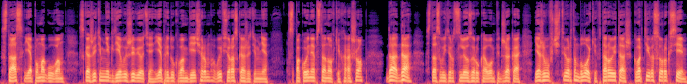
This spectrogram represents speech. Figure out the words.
«Стас, я помогу вам. Скажите мне, где вы живете. Я приду к вам вечером, вы все расскажете мне. В спокойной обстановке, хорошо?» «Да, да», — Стас вытер слезы рукавом пиджака. «Я живу в четвертом блоке, второй этаж, квартира 47».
